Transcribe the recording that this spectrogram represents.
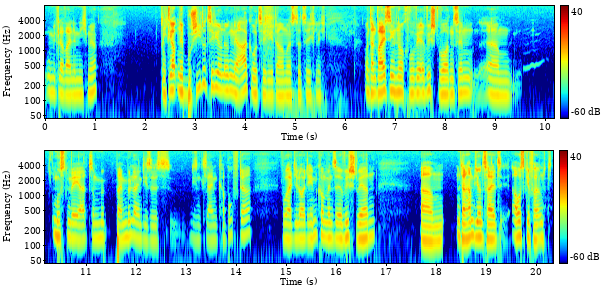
mittlerweile nicht mehr. Ich glaube, eine Bushido-CD und irgendeine Agro-CD damals tatsächlich. Und dann weiß ich noch, wo wir erwischt worden sind, ähm, mussten wir ja zum, beim Müller in dieses, diesen kleinen Kabuff da, wo halt die Leute hinkommen, wenn sie erwischt werden. Ähm, und dann haben die uns halt ausgefallen. Und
